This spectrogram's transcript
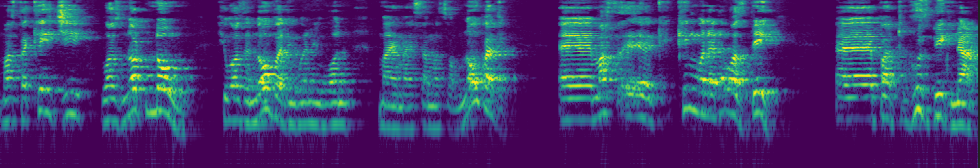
Master KG was not known. He was a nobody when he won my, my summer song. Nobody. Master, King Monada was big. but who's big now?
